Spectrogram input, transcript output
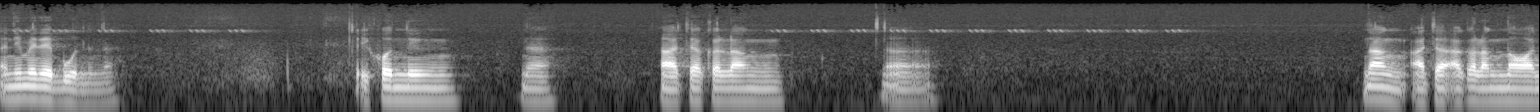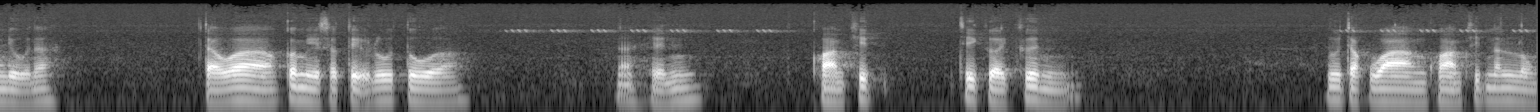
อันนี้ไม่ได้บุญนะ อีกคนหนึ่งนะ อาจจะกำลัง นั่งอาจจะกำลังนอนอยู่นะ แต่ว่าก็มีสติรู้ตัวนะเห็นความคิดที่เกิดขึ้น รู้จักวางความคิดนั้นลง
